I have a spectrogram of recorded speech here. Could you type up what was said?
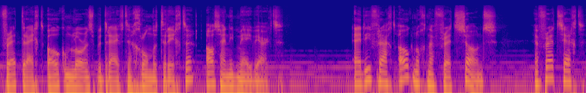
Fred dreigt ook om Lawrence bedrijf ten gronde te richten als hij niet meewerkt. Eddie vraagt ook nog naar Fred's zoons. En Fred zegt:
